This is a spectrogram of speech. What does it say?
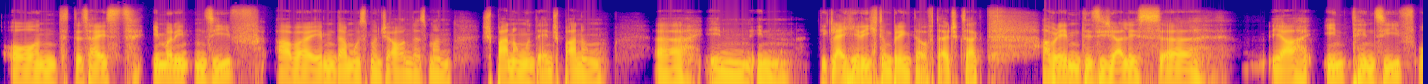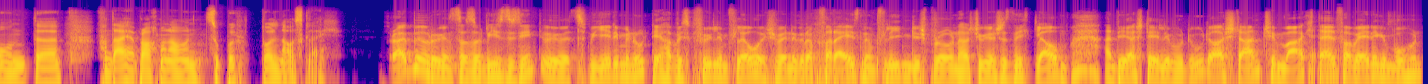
und das heißt immer intensiv, aber eben da muss man schauen, dass man Spannung und Entspannung äh, in, in die gleiche Richtung bringt, auf Deutsch gesagt. Aber eben, das ist alles äh, ja, intensiv und äh, von daher braucht man auch einen super tollen Ausgleich. Freut mich übrigens, also dieses Interview jetzt jede Minute habe ich das Gefühl im Flow ist, wenn du gerade von Reisen und Fliegen gesprochen hast. Du wirst es nicht glauben. An der Stelle, wo du da standst, im Marktteil ja. vor wenigen Wochen,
